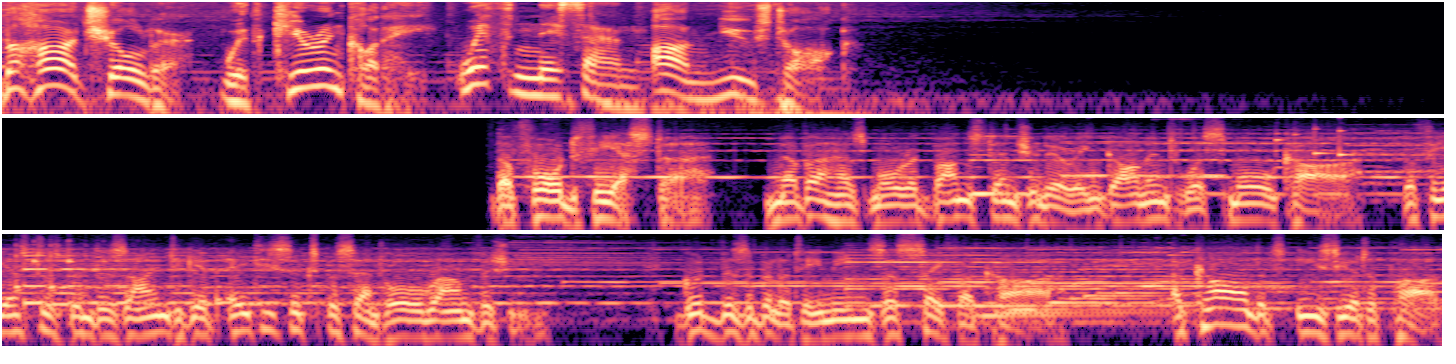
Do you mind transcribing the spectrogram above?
The Hard Shoulder with Kieran Cuddihy with Nissan. on News Talk. The Ford Fiesta. Never has more advanced engineering gone into a small car. The Fiesta's been designed to give 86% all-round vision. Good visibility means a safer car. A car that's easier to park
